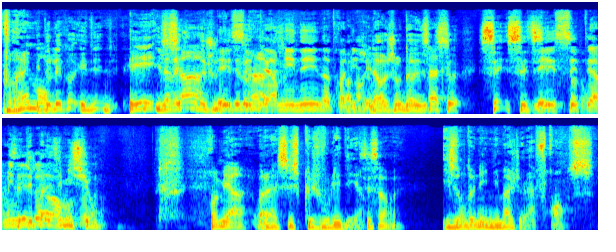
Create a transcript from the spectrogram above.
Vraiment. Et, il a raison d'ajouter Laissez terminer notre ami. Il a raison parce que Laissez terminer. C'était pas les émissions. Première, voilà, c'est ce que je voulais dire. C'est ça, ouais. Ils ont donné une image de la France.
